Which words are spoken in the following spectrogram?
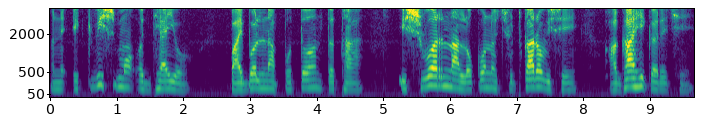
અને એકવીસમો અધ્યાયો બાઇબલના પતન તથા ઈશ્વરના લોકોનો છુટકારો વિશે આગાહી કરે છે.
